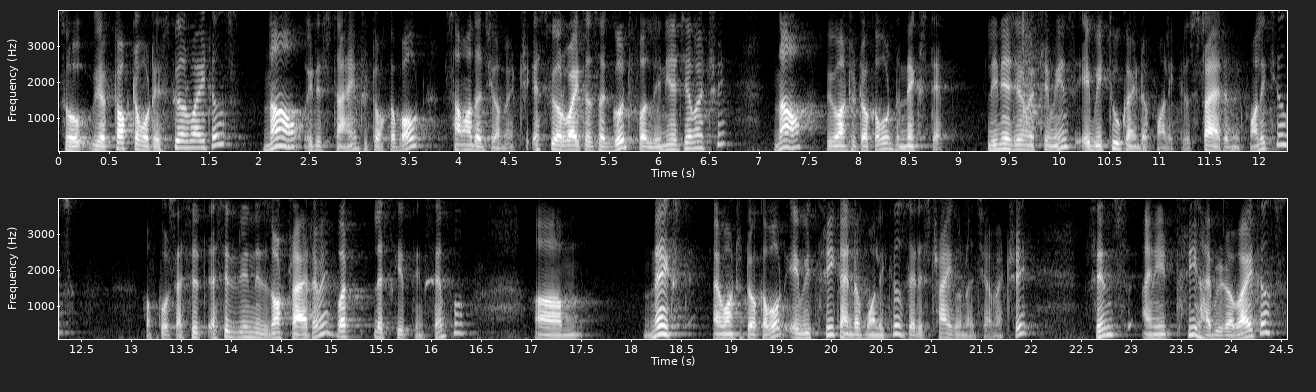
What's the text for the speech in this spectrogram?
So, we have talked about sp orbitals now it is time to talk about some other geometry. sp orbitals are good for linear geometry. Now we want to talk about the next step linear geometry means AB2 kind of molecules, triatomic molecules. Of course, acid, acetylene is not triatomic, but let us keep things simple. Um, next I want to talk about AB3 kind of molecules that is trigonal geometry. Since I need 3 hybrid orbitals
